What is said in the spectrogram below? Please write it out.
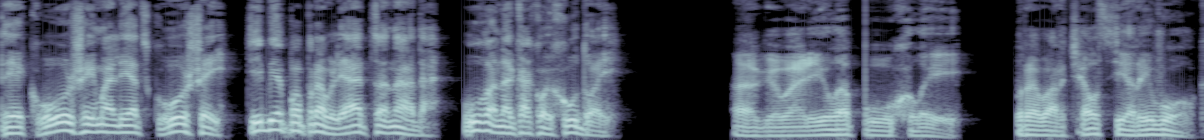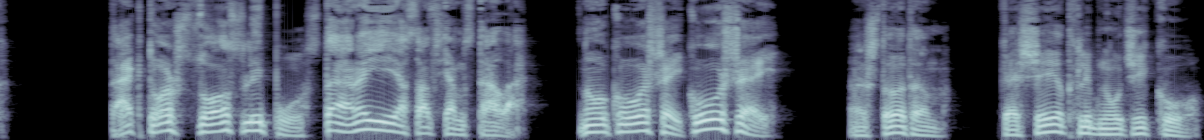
«Ты кушай, малец, кушай, тебе поправляться надо. Вон, а какой худой!» «А говорила пухлый», — проворчал серый волк. «Так то ж сослепу, старая я совсем стала. Ну, кушай, кушай!» «А что там?» Кощей отхлебнул чайку.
